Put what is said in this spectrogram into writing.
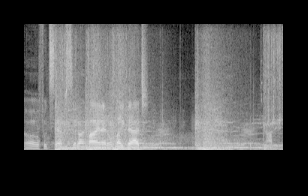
Oh, footsteps that aren't mine. I don't like that. Got it.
